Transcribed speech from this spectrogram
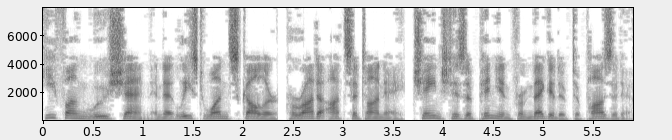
Hifeng Wu Shen and at least one scholar, Hirata Atsutane, changed his opinion from negative to positive.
